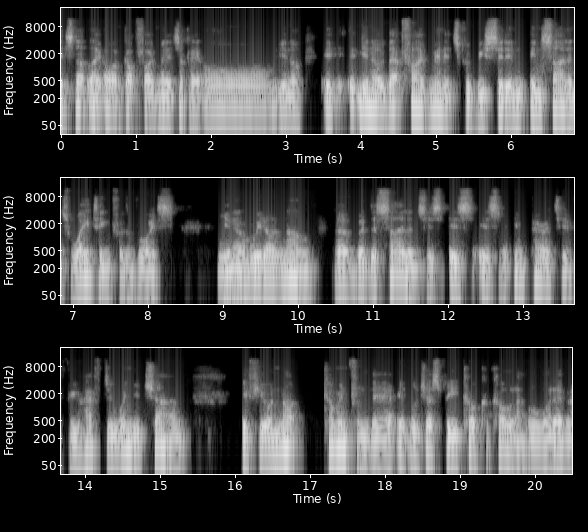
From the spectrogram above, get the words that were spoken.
It's not like oh i've got five minutes okay oh you know it, it- you know that five minutes could be sitting in silence waiting for the voice. You know we don't know. Uh, but the silence is is is imperative. You have to when you chant if you're not coming from there it will just be coca-cola or whatever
